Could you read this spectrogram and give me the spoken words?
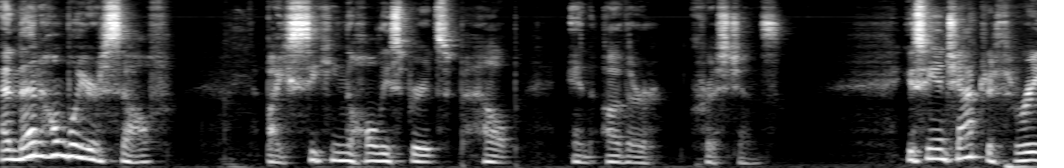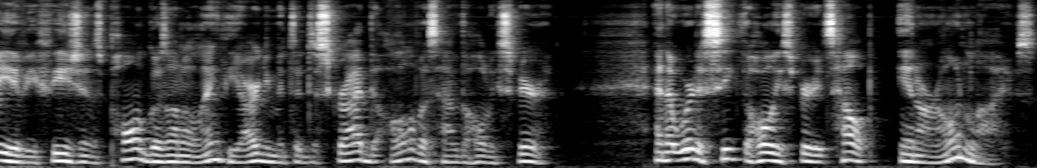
And then humble yourself by seeking the Holy Spirit's help in other Christians. You see, in chapter 3 of Ephesians, Paul goes on a lengthy argument to describe that all of us have the Holy Spirit and that we're to seek the Holy Spirit's help in our own lives.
